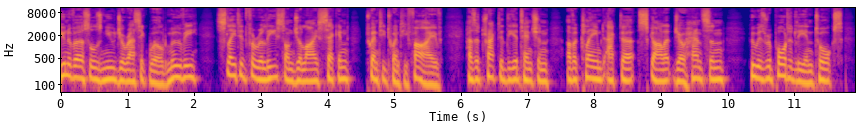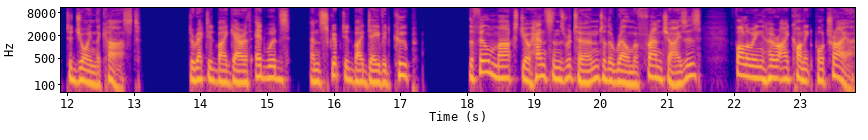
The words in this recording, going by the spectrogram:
Universal's new Jurassic World movie, slated for release on July 2, 2025, has attracted the attention of acclaimed actor Scarlett Johansson, who is reportedly in talks to join the cast. Directed by Gareth Edwards and scripted by David Koepp, the film marks Johansson's return to the realm of franchises following her iconic portrayal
